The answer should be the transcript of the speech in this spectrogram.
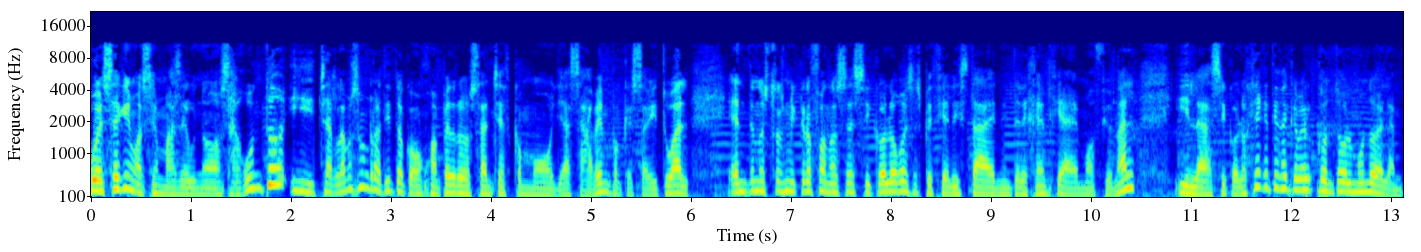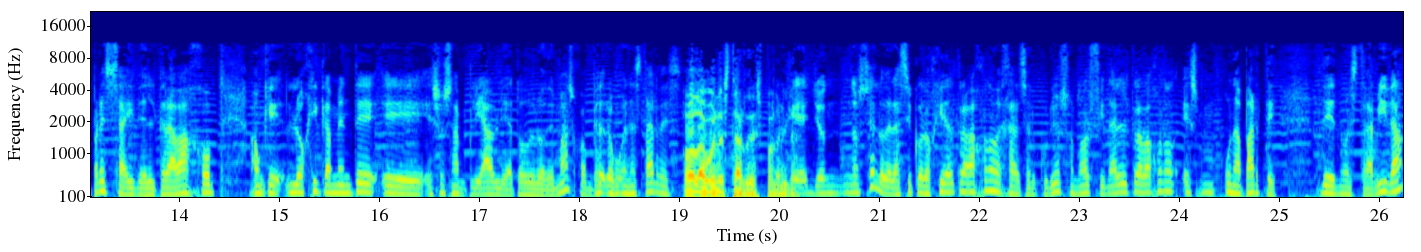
Pues seguimos en más de uno Sagunto y charlamos un ratito con Juan Pedro Sánchez, como ya saben, porque es habitual entre nuestros micrófonos. Es psicólogo, es especialista en inteligencia emocional y la psicología que tiene que ver con todo el mundo de la empresa y del trabajo, aunque lógicamente eh, eso es ampliable a todo lo demás. Juan Pedro, buenas tardes. Hola, buenas tardes, Palmira. Porque yo no sé, lo de la psicología del trabajo no deja de ser curioso, ¿no? Al final el trabajo no, es una parte de nuestra vida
